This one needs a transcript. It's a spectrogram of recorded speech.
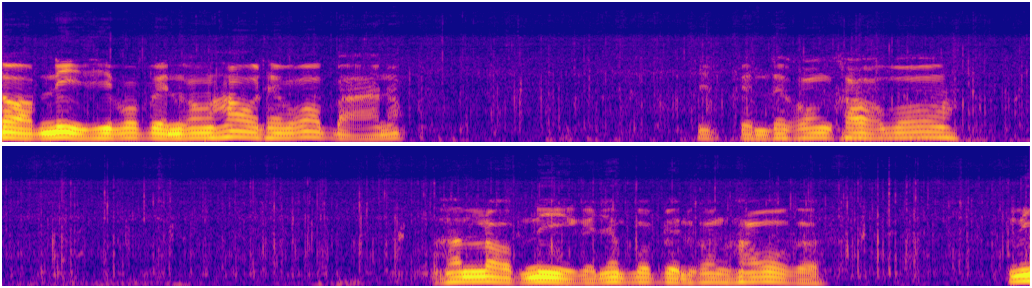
รอบนี้ที่พอเป็นของเฮาแทบว่าป่าเนาะสิเป็นแต่ของเขาบ่ ทันรอบนี้ก็ยังพอเป็นของเฮาก็มี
